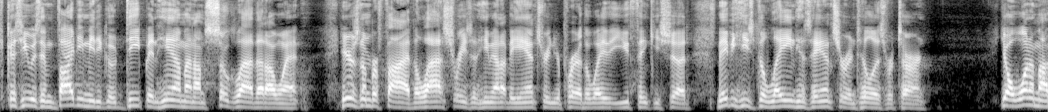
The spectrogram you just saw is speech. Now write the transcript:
because he was inviting me to go deep in him, and I'm so glad that I went. Here's number five, the last reason he may not be answering your prayer the way that you think he should. Maybe he's delaying his answer until his return. Y'all, one of my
